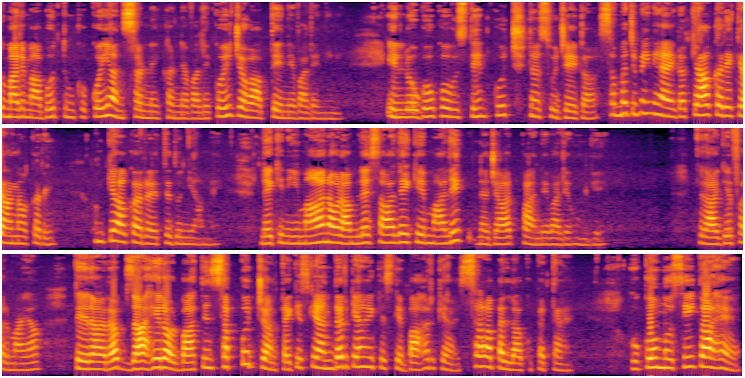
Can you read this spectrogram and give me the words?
تمہارے معبود تم کو کوئی آنسر نہیں کرنے والے، کوئی جواب دینے والے نہیں۔ ان لوگوں کو اس دن کچھ نہ سوجھے گا، سمجھ میں نہیں آئے گا، کیا کرے، کیا نہ کریں ہم کیا کر رہے تھے دنیا میں؟ لیکن ایمان اور عمل صالح کے مالک نجات پانے والے ہوں گے۔ پھر آگے فرمایا، تیرا رب ظاہر اور باطن سب کچھ جانتا ہے، کس کے اندر کیا ہے، کس کے باہر کیا ہے، سب اللہ کو پتہ ہے۔ حکم اسی کا ہے۔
